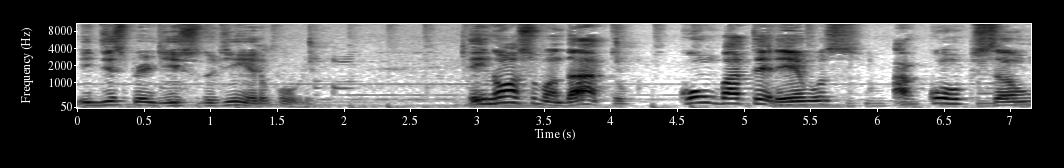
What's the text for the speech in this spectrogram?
e desperdício do dinheiro público. Em nosso mandato, combateremos a corrupção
